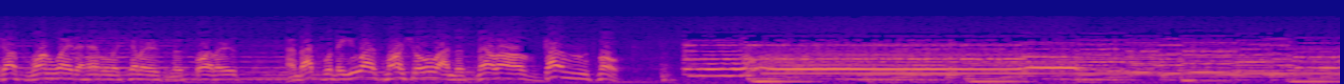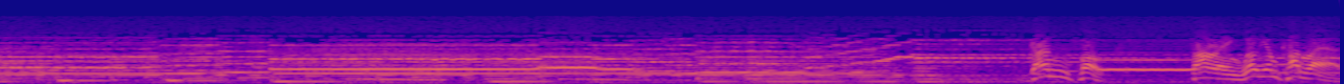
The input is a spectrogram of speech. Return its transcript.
just one way to handle the killers and the spoilers, and that's with the U.S. Marshal and the smell of gun smoke. Gunsmoke, starring William Conrad,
